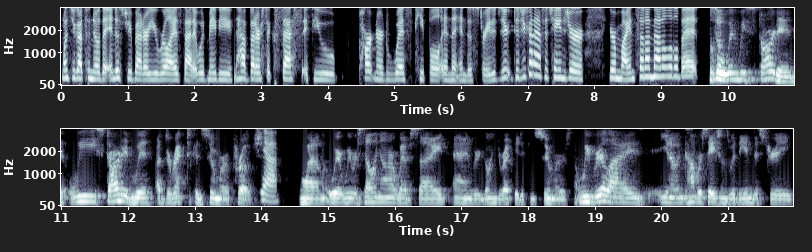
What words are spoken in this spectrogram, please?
once you got to know the industry better, you realized that it would maybe have better success if you partnered with people in the industry. Did you did you kind of have to change your your mindset on that a little bit? So when we started, we started with a direct to consumer approach. Yeah. Um, where we were selling on our website and we were going directly to consumers. We realized, you know, in conversations with the industry,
